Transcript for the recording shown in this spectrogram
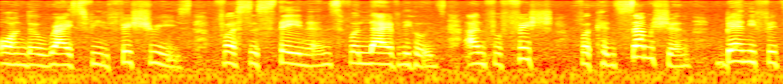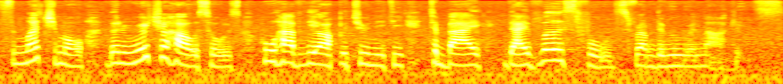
on the rice field fisheries for sustenance, for livelihoods, and for fish for consumption benefits much more than richer households who have the opportunity to buy diverse foods from the rural markets.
